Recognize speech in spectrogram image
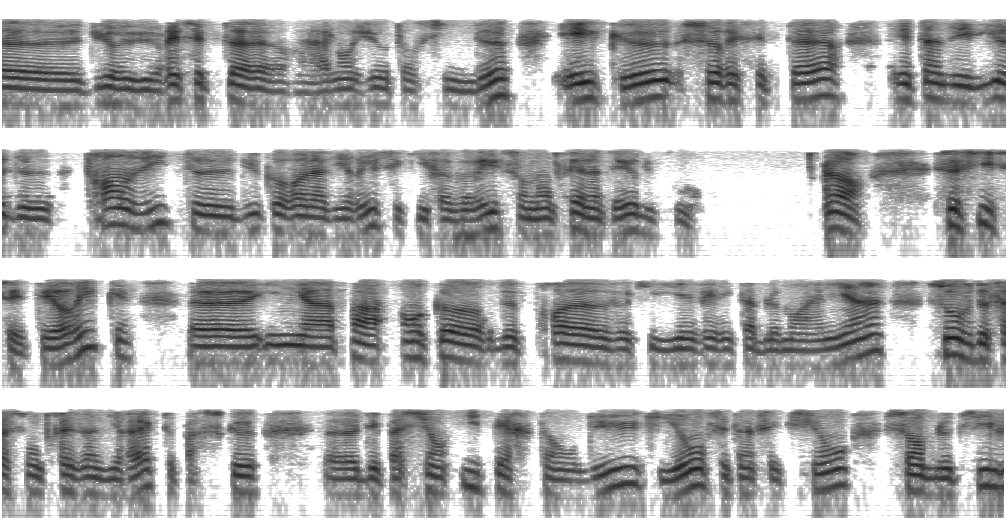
euh, du récepteur à l'angiotensine 2 et que ce récepteur est un des lieux de transit euh, du coronavirus et qui favorise son entrée à l'intérieur du poumon. Alors, ceci c'est théorique. Euh, il n'y a pas encore de preuve qu'il y ait véritablement un lien, sauf de façon très indirecte parce que euh, des patients hypertendus qui ont cette infection, semble-t-il,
